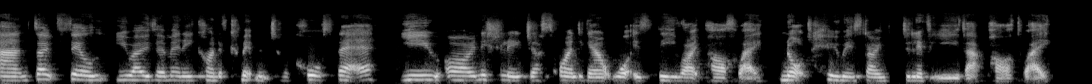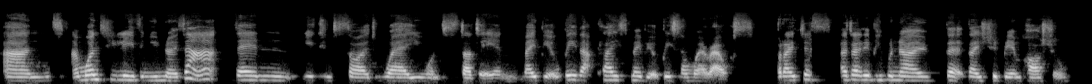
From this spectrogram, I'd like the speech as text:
and don't feel you owe them any kind of commitment to a course there. You are initially just finding out what is the right pathway, not who is going to deliver you that pathway and and once you leave and you know that then you can decide where you want to study and maybe it'll be that place maybe it'll be somewhere else but i just i don't think people know that they should be impartial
